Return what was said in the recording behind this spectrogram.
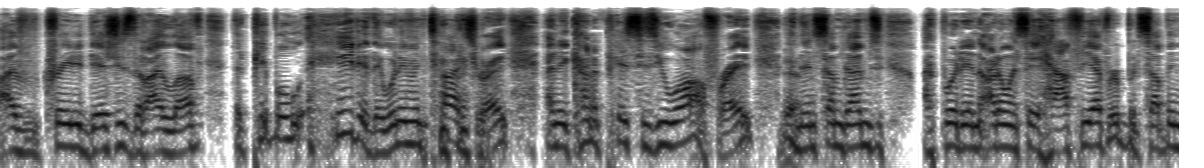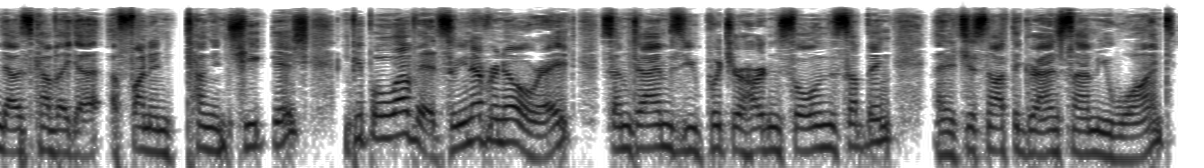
I've created dishes that I love that people hated. They wouldn't even touch, right? And it kind of pisses you off, right? And then sometimes I put in, I don't want to say half the effort, but something that was kind of like a, a fun and tongue in cheek dish and people love it. So you never know, right? Sometimes you put your heart and soul into something and it's just not the grand slam you want,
